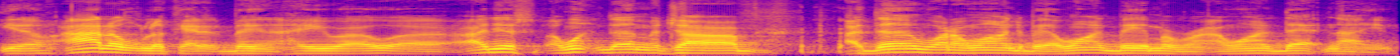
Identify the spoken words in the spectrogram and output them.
you know, I don't look at it being a hero. Uh, I just I went and done my job. I done what I wanted to be. I wanted to be a Marine. I wanted that name.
